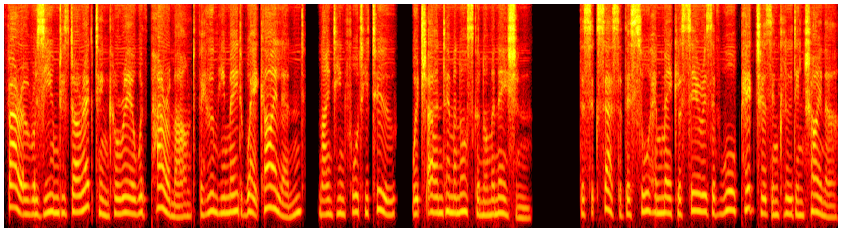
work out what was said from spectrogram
Farrow resumed his directing career with Paramount for whom he made Wake Island, 1942, which earned him an Oscar nomination. The success of this saw him make a series of war pictures including China.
